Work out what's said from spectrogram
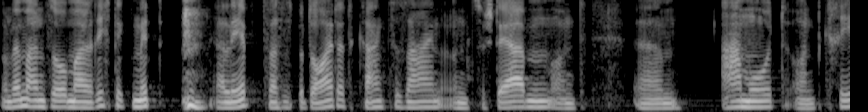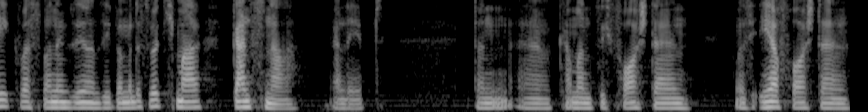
Und wenn man so mal richtig miterlebt, was es bedeutet, krank zu sein und zu sterben und ähm, Armut und Krieg, was man in Syrien sieht, wenn man das wirklich mal ganz nah erlebt, dann äh, kann man sich vorstellen, man sich eher vorstellen,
